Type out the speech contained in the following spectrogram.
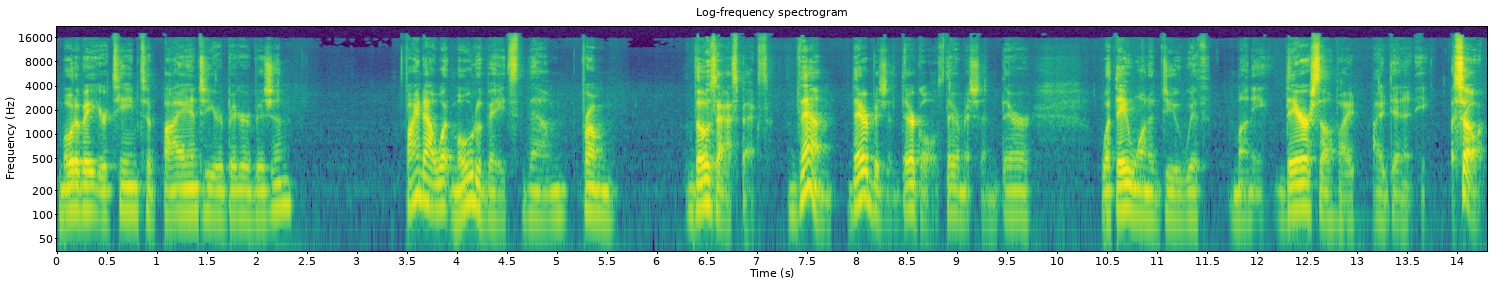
motivate your team to buy into your bigger vision, find out what motivates them from those aspects. Them, their vision, their goals, their mission, their what they want to do with money, their self identity. So,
